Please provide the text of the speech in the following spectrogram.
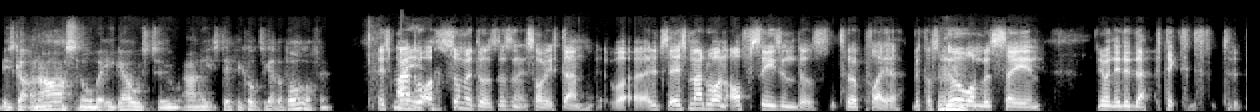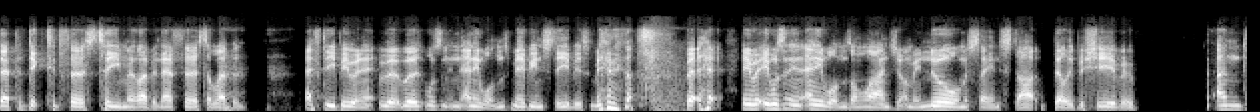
he's got an arsenal that he goes to, and it's difficult to get the ball off him. It's mad I- what a summer does, doesn't it? Sorry, Dan. It's, it's mad what an off season does to a player because no Mhm. one was saying, you know, when they did their predicted their predicted first team eleven, their first eleven. FDB in it, were- were- wasn't in anyone's, maybe in Stevie's, maybe, but it, it wasn't in anyone's online. Do you know what I mean? No one was saying start Dele-Bashiru, and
